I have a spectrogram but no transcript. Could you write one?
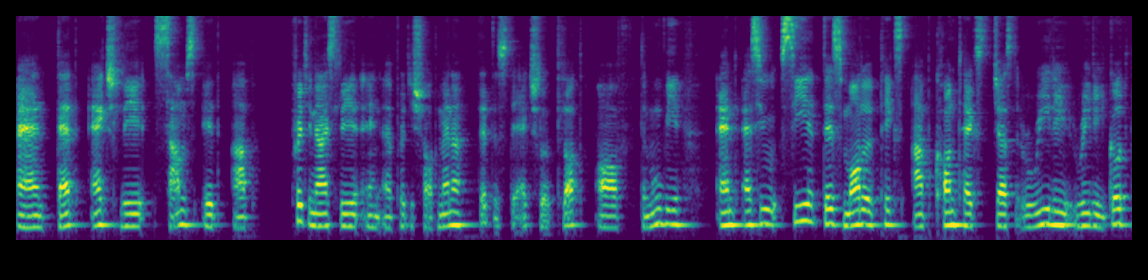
And that actually sums it up pretty nicely in a pretty short manner. That is the actual plot of the movie. And as you see, this model picks up context just really, really good.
